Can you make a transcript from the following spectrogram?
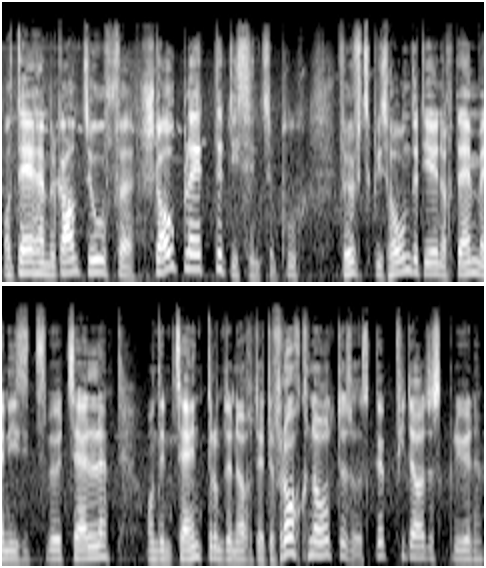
Und dann haben wir ganz viele Staubblätter, die sind so puh, 50 bis 100, je nachdem, wenn ich sie zählen Und im Zentrum dann nachher der Fruchtknoten, so ein Köpfchen da, das grüne.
